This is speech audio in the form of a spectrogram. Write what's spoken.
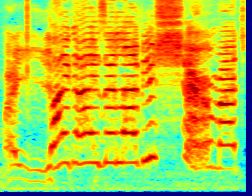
Bye. Bye guys,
